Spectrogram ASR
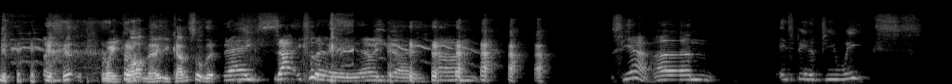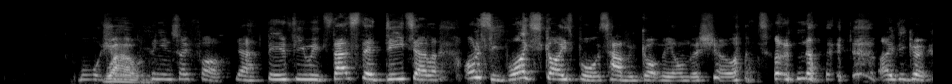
we can't now. You cancelled it. Exactly. There we go. Um, so yeah, um, it's been a few weeks. What's Wow. your opinion so far? Yeah, been a few weeks. That's the detail. Honestly, why Sky Sports haven't got me on the show, I don't know. I'd be good.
